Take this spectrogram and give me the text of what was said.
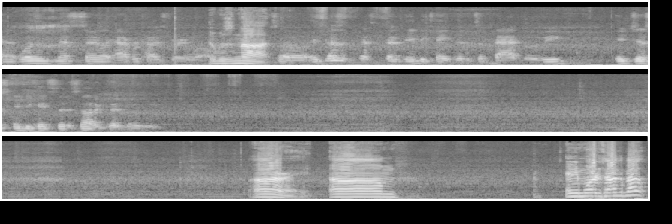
and it wasn't necessarily advertised very well. It was not. So it doesn't necessarily indicate that it's a bad movie. It just indicates that it's not a good movie. All right. Um. Any more to talk about?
